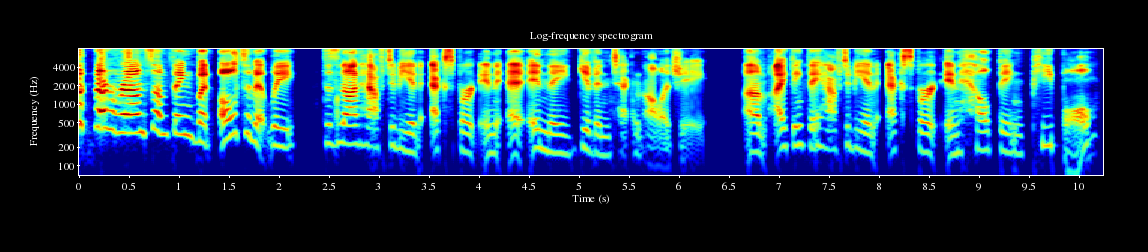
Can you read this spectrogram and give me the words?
around something, but ultimately does not have to be an expert in in a given technology. Um, I think they have to be an expert in helping people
